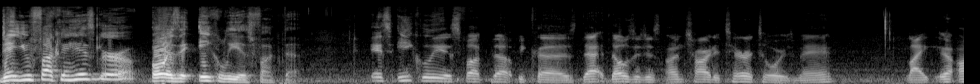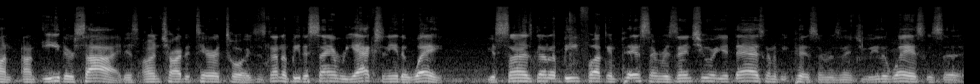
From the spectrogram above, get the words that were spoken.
than you fucking his girl, or is it equally as fucked up? It's equally as fucked up because that those are just uncharted territories, man. Like uh, on on either side, it's uncharted territories. It's gonna be the same reaction either way. Your son's gonna be fucking pissed and resent you, or your dad's gonna be pissed and resent you. Either way, it's, it's a.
